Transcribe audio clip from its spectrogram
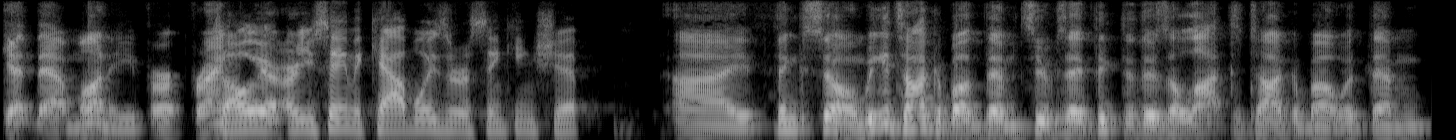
get that money. For frankly, so are you saying the Cowboys are a sinking ship? I think so. And We can talk about them too because I think that there's a lot to talk about with them,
